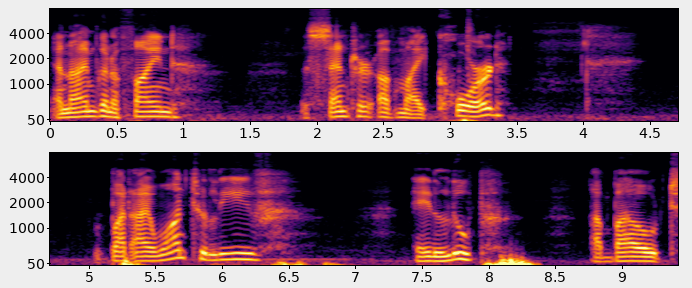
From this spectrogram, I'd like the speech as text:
And I'm going to find the center of my cord but I want to leave a loop about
